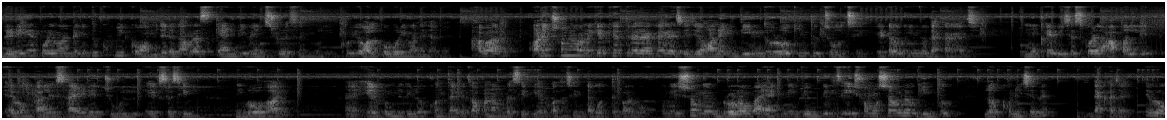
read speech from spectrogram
ব্লিডিংয়ের পরিমাণটা কিন্তু খুবই কম, যেটাকে আমরা স্ক্যান্টি মেনস্ট্রুয়েশন বলি, খুবই অল্প পরিমাণে যাবে। আবার অনেক সময় অনেকের ক্ষেত্রে দেখা গেছে যে, অনেক দিন ধরেও কিন্তু চলছে, এটাও কিন্তু দেখা গেছে। মুখে বিশেষ করে আপার লিপ এবং গালের সাইডে চুল এক্সেসিভ গ্রো হয় এরকম যদি লক্ষণ থাকে, তখন আমরা সিপিআর কথা চিন্তা করতে পারব। এর সঙ্গে ব্রণ বা অ্যাকনি পিম্পলস এই সমস্যাগুলোও কিন্তু লক্ষণ হিসেবে দেখা যায়। এবং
